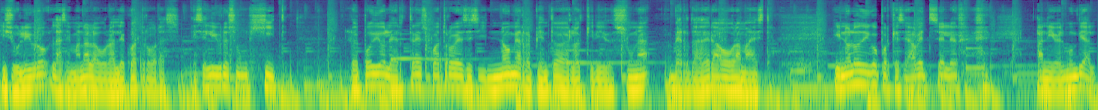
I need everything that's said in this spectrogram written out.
y su libro La Semana Laboral de Cuatro Horas. Ese libro es un hit. Lo he podido leer tres, cuatro veces y no me arrepiento de haberlo adquirido. Es una verdadera obra maestra. Y no lo digo porque sea bestseller a nivel mundial.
